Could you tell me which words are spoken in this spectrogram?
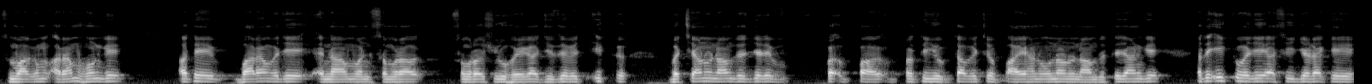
ਸਮਾਗਮ ਆਰੰਭ ਹੋਣਗੇ ਅਤੇ 12 ਵਜੇ ਇਨਾਮ ਵੰਡ ਸਮਾਰੋਹ ਸਮਾਰੋਹ ਸ਼ੁਰੂ ਹੋਏਗਾ, ਜਿਸ ਦੇ ਵਿੱਚ ਇੱਕ ਬੱਚਿਆਂ ਨੂੰ ਨਾਮ ਦੇ, ਜਿਹੜੇ ਪ੍ਰਤੀਯੋਗਤਾ ਵਿੱਚ ਆਏ ਹਨ ਉਹਨਾਂ ਨੂੰ ਨਾਮ ਦਿੱਤੇ ਜਾਣਗੇ ਅਤੇ 1 ਵਜੇ ਅਸੀਂ ਜਿਹੜਾ ਕਿ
